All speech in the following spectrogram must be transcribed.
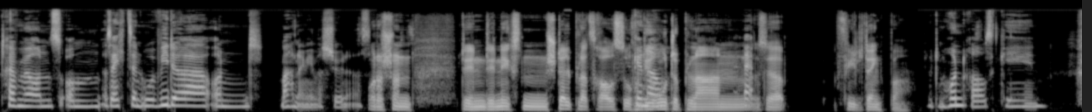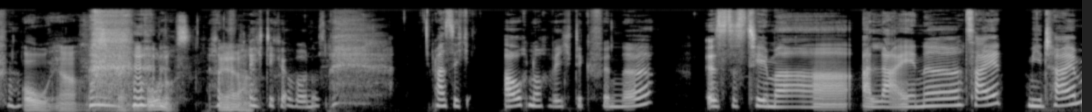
treffen wir uns um 16 Uhr wieder und machen irgendwie was Schönes. Oder schon den, den nächsten Stellplatz raussuchen, Genau. die Route planen. Ja. Ist ja viel denkbar. mit dem Hund rausgehen. Oh ja, ein Bonus. ja. Richtiger Bonus. Was ich auch noch wichtig finde, ist das Thema alleine Zeit, Me-Time,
